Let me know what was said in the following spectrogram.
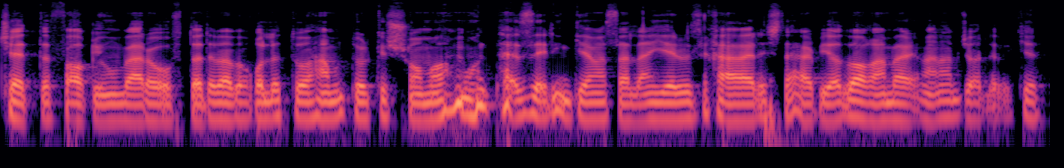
چه اتفاقی اون برای افتاده و به قول تو همونطور که شما منتظرین که مثلا یه روزی خبرش در بیاد واقعا برای منم جالبه که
